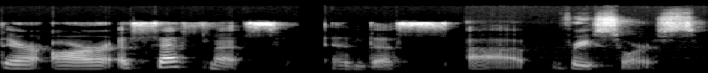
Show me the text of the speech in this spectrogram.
there are assessments in this uh, resource.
